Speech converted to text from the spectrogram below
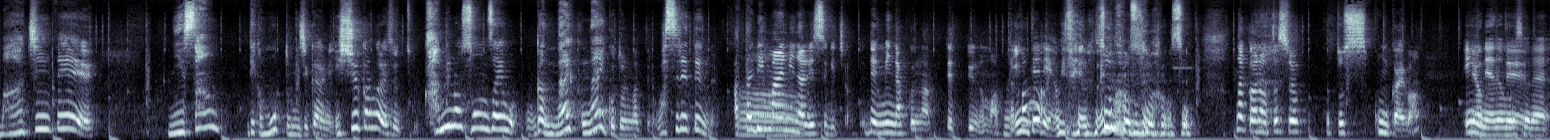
マジで23てかもっと短いよね1週間ぐらいすると紙の存在がないないことになってる。忘れてんのよ。当たり前になりすぎちゃって。で見なくなってっていうのもあった。からインテリアみたいなね。そうなのそうなのそう。だから私は今年今回は？いいねでもそれ。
